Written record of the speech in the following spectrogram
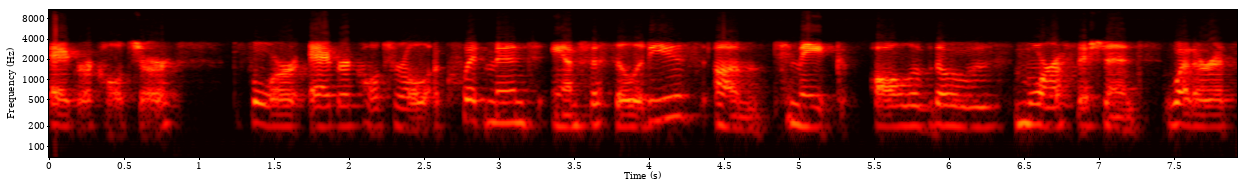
agriculture for agricultural equipment and facilities um, to make all of those more efficient, whether it's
